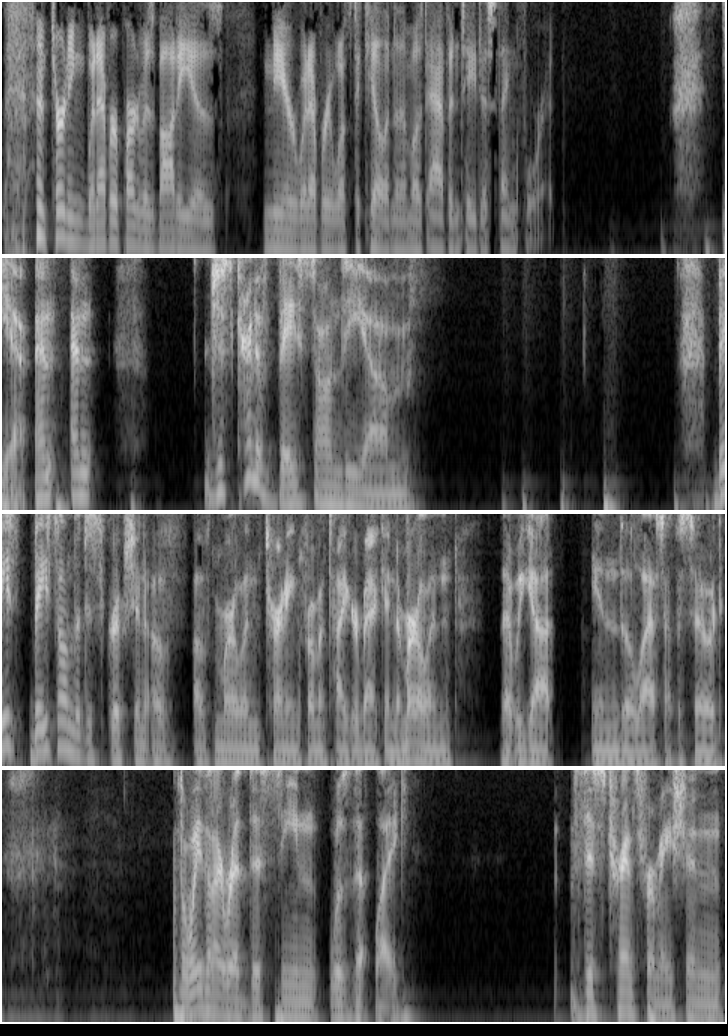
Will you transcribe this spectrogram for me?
turning whatever part of his body is near whatever he wants to kill into the most advantageous thing for it. Yeah, and and just kind of based on the um based based on the description of of Maerlyn turning from a tiger back into Maerlyn that we got in the last episode the way that I read this scene was that like this transformation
